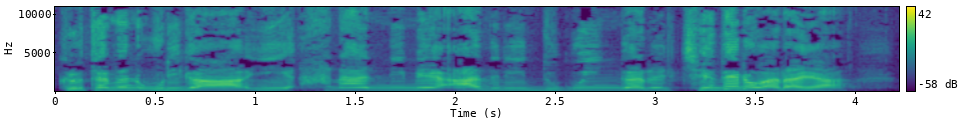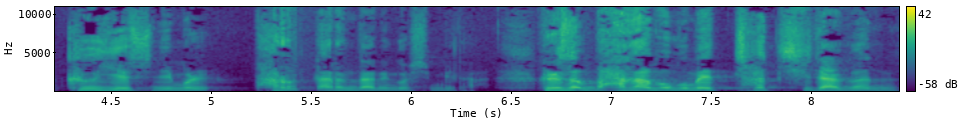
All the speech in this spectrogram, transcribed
그렇다면 우리가 이 하나님의 아들이 누구인가를 제대로 알아야 그 예수님을 바로 따른다는 것입니다. 그래서 마가복음의 첫 시작은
